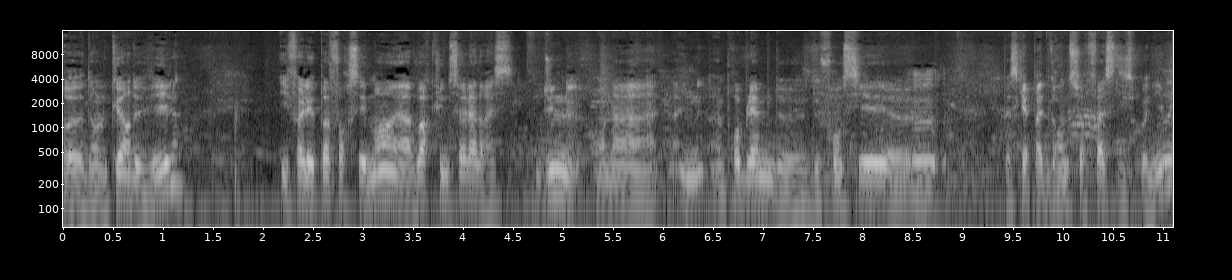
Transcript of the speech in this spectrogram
dans le cœur de ville, il fallait pas forcément avoir qu'une seule adresse d'une, on a un problème de, foncier euh, mm. parce qu'il n'y a pas de grande surface disponible.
